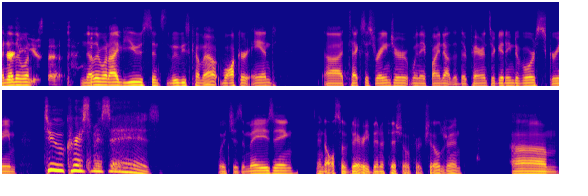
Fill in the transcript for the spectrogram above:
another one that. another one I've used since the movie's come out. Walker and uh, Texas Ranger, when they find out that their parents are getting divorced, scream, Two Christmases. Which is amazing and also very beneficial for children. Um,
